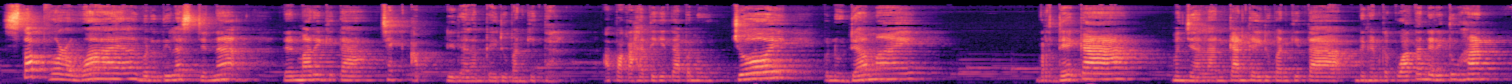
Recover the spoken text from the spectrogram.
stop for a while, berhentilah sejenak dan mari kita check up di dalam kehidupan kita. Apakah hati kita penuh joy, penuh damai, merdeka, menjalankan kehidupan kita dengan kekuatan dari Tuhan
